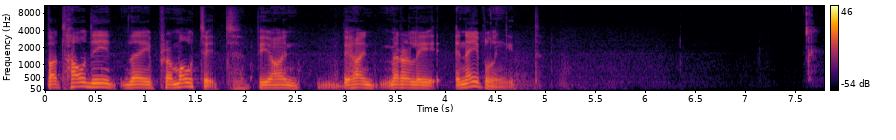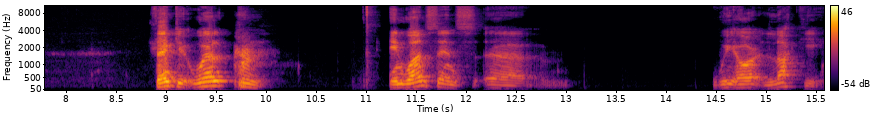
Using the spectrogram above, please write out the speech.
But how did they promote it behind merely enabling it? Thank you. Well, in one sense, uh, we are lucky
